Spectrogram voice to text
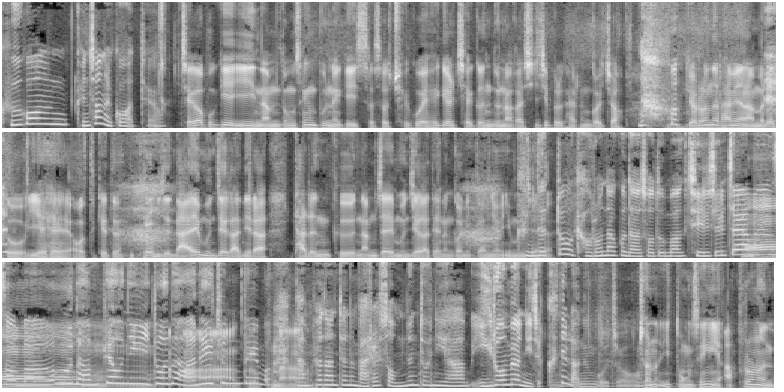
그건 괜찮을 것 같아요. 제가 보기에 이 남동생분에게 있어서 최고의 해결책은 누나가 시집을 가는 거죠. 어, 결혼을 하면 아무래도 예 어떻게든 그럼 이제 나의 문제가 아니라 다른 그 남자의 문제가 되는 거니까요. 이 문제는. 근데 또 결혼하고 나서도 막 질질 짜면서 어. 막 어, 남편이 이돈안 아, 해준대. 막. 남편한테는 말할 수 없는 돈이야. 이러면 이제 큰일 나는 거죠. 저는 이 동생이 앞으로는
